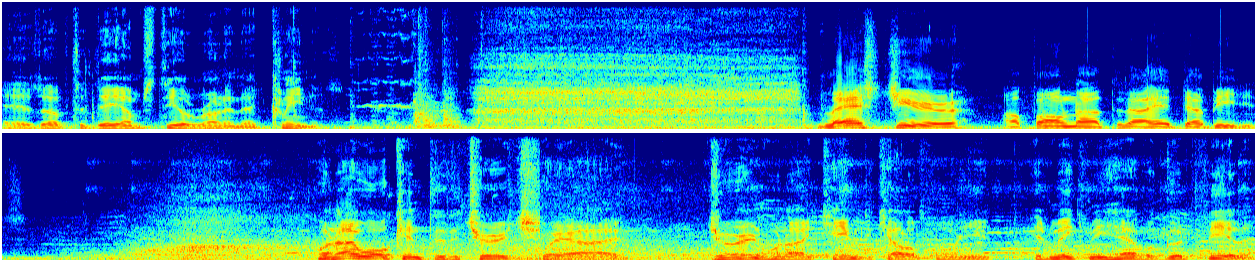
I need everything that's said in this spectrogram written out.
As of today, I'm still running that cleaners. Last year, I found out that I had diabetes. When I walk into the church where I joined when I came to California, it makes me have a good feeling.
